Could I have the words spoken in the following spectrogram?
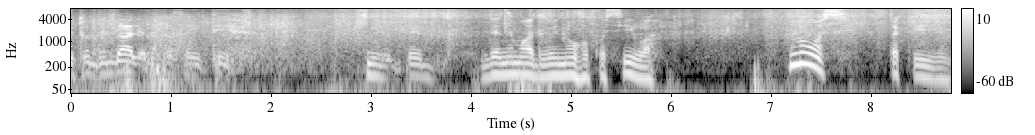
Трохи туди далі треба зайти. Де, де, нема двойного посіва. Ну ось такий він.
